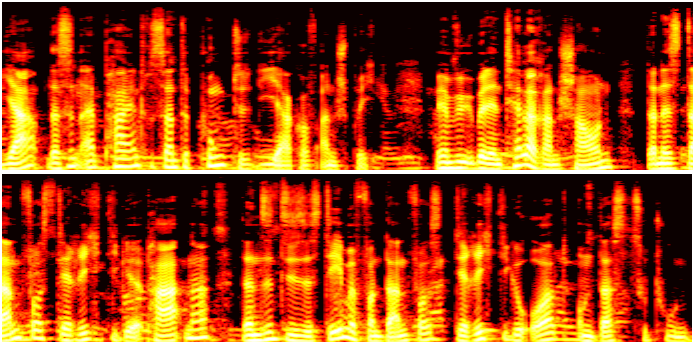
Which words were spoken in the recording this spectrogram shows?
ja, das sind ein paar interessante Punkte, die Jakob anspricht. Wenn wir über den Tellerrand schauen, dann ist Danfoss der richtige Partner, dann sind die Systeme von Danfoss der richtige Ort, um das zu tun.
